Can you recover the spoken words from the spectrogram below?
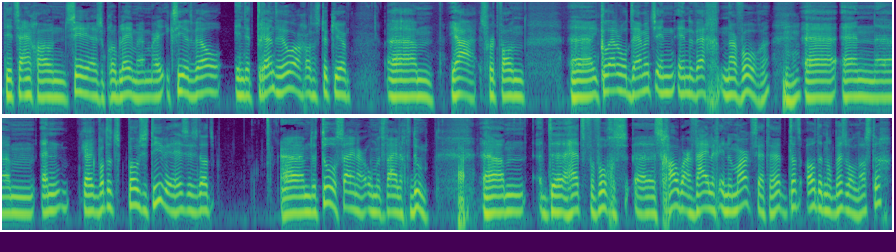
dit zijn gewoon serieuze problemen. Maar ik zie het wel in de trend heel erg als een stukje. Um, ja, een soort van uh, collateral damage in, in de weg naar voren. Mm -hmm. uh, en, um, en kijk, wat het positieve is, is dat um, de tools zijn er om het veilig te doen. Ja. Um, de, het vervolgens uh, schouwbaar veilig in de markt zetten, dat is altijd nog best wel lastig.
